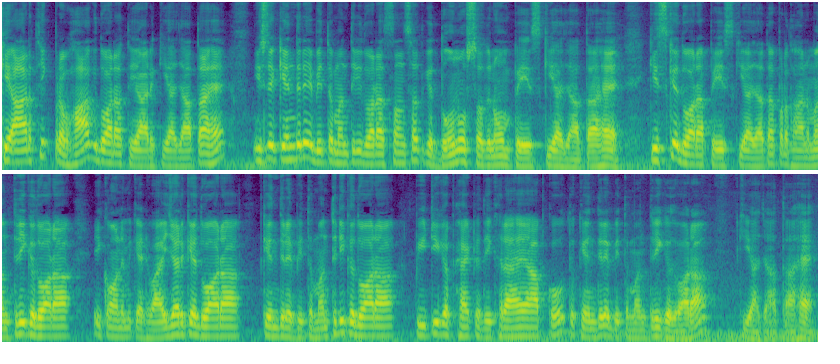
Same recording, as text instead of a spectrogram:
कि आर्थिक प्रभाग द्वारा तैयार किया जाता है, इसे केंद्रीय वित्त मंत्री द्वारा संसद के दोनों सदनों में पेश किया जाता है। किसके द्वारा पेश किया जाता है? प्रधानमंत्री के द्वारा इकोनॉमिक एडवाइजर के द्वारा केंद्रीय वित्त मंत्री के द्वारा पीटी का फैक्ट दिख रहा है आपको तो केंद्रीय वित्त मंत्री के द्वारा किया जाता है।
